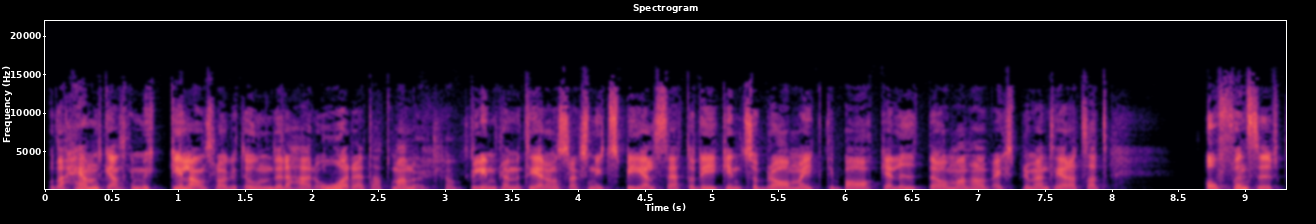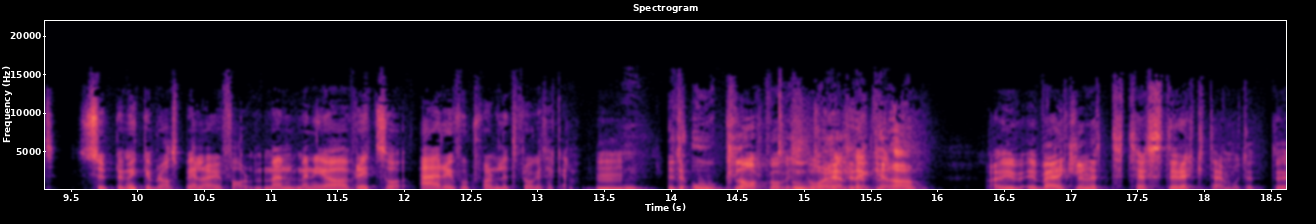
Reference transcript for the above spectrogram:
Och det har hänt ganska mycket i landslaget under det här året. Att man Verkligen. skulle implementera något slags nytt spelsätt och det gick inte så bra. Man gick tillbaka lite och man har experimenterat. Så att offensivt, supermycket bra spelare i form. Men, men i övrigt så är det ju fortfarande lite frågetecken. Lite oklart var vi står Oklart helt lite, enkelt. ja. Ja, det är verkligen ett test direkt här mot ett, eh,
